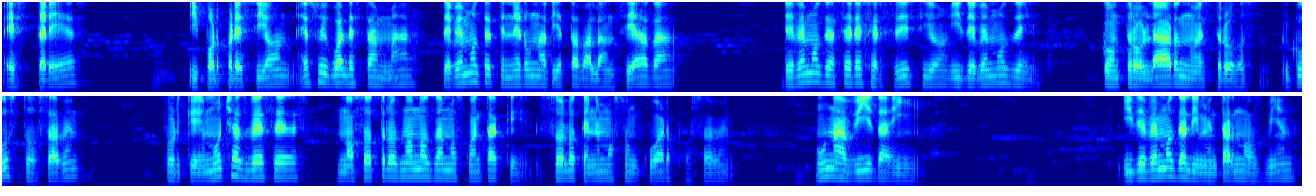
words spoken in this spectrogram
estrés y por presión, eso igual está mal. Debemos de tener una dieta balanceada, Debemos de hacer ejercicio y debemos de controlar nuestros gustos, ¿saben? Porque muchas veces nosotros no nos damos cuenta que solo tenemos un cuerpo, ¿saben? Una vida y y debemos de alimentarnos bien.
